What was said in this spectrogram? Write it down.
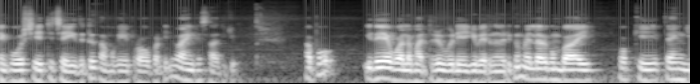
നെഗോഷിയേറ്റ് ചെയ്തിട്ട് നമുക്ക് ഈ പ്രോപ്പർട്ടി വാങ്ങിക്കാൻ സാധിക്കും. അപ്പോൾ ഇതേപോലെ മറ്റൊരു വീഡിയോയ്ക്ക് വരുന്നവർക്കും എല്ലാവർക്കും ബായ് ഓക്കെ താങ്ക്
